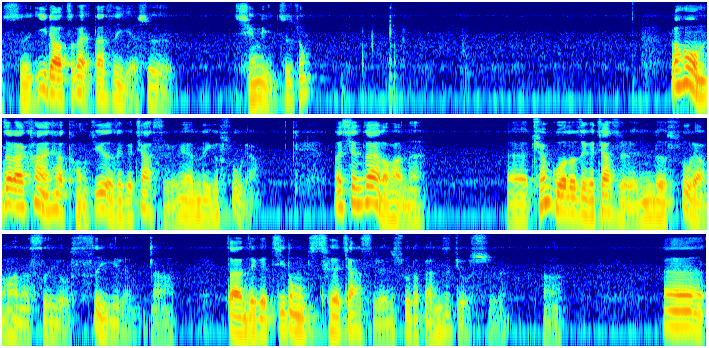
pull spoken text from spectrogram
是意料之外，但是也是情理之中。然后我们再来看一下统计的这个驾驶人员的一个数量。那现在的话呢，呃，全国的这个驾驶人的数量的话呢，是有四亿人啊，占这个机动车驾驶人数的百分之九十啊。嗯，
